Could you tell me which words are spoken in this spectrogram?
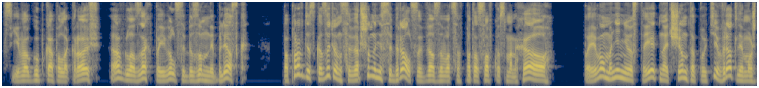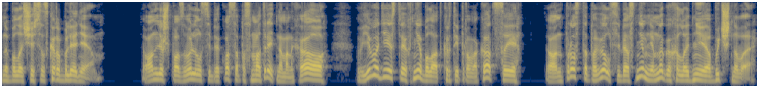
С его губ капала кровь, а в глазах появился безумный блеск. По правде сказать, он совершенно не собирался ввязываться в потасовку с Манхао. По его мнению, стоять на чем то пути вряд ли можно было счесть оскорблением. Он лишь позволил себе косо посмотреть на Манхао, в его действиях не было открытой провокации, он просто повел себя с ним немного холоднее обычного.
